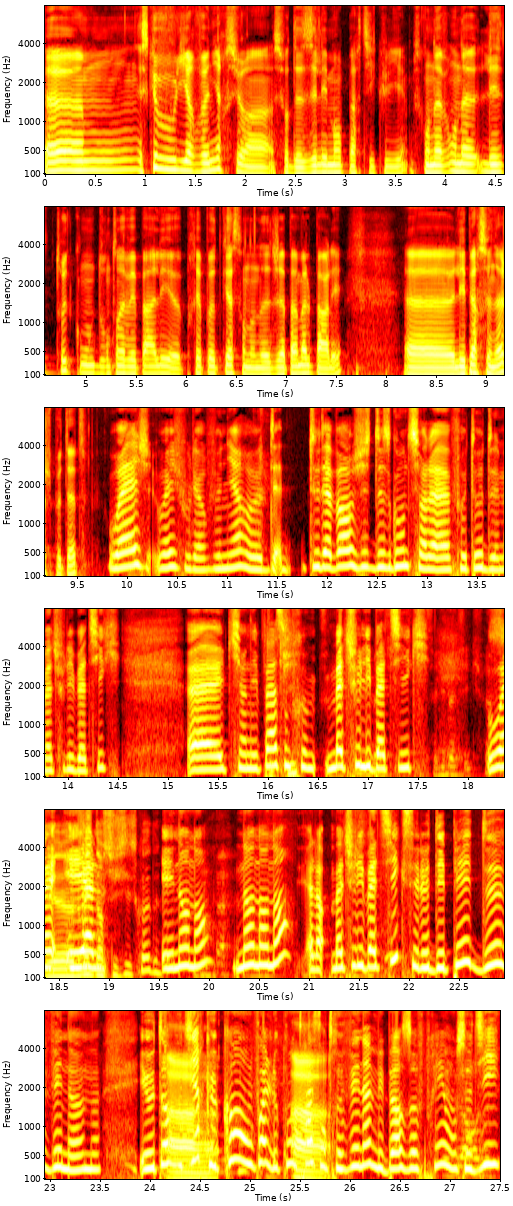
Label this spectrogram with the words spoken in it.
Euh, Est-ce que vous vouliez revenir sur, un, sur des éléments particuliers? Parce qu'on a, on a les trucs qu'on- dont on avait parlé euh, pré-podcast, on en a déjà pas mal parlé. Euh, les personnages peut-être? Ouais, je, ouais, je voulais revenir. euh, tout d'abord, juste deux secondes sur la photo de Mathieu Libatic, euh, qui en est pas à son premier. Mathieu Libatic. Ouais, euh, et, mec al- dans Suicide Squad? et non, non, non, non, non. Alors, Mathieu Libatic, c'est le DP de Venom. Et autant Ah. vous dire que quand on voit le contraste Ah. entre Venom et Birds of Prey, on se dit.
